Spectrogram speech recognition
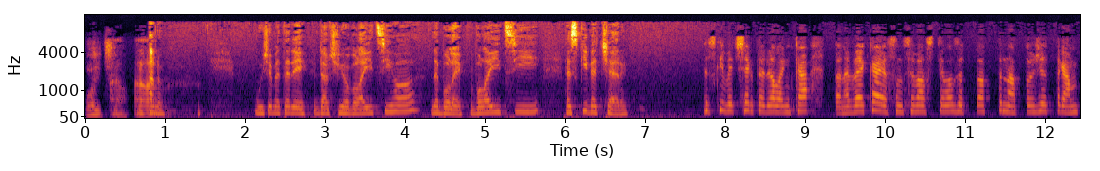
volající. Ano, ano, ano. ano. Můžeme tedy dalšího volajícího, neboli volající. Hezký večer. Hezký večer, tady Lenka. Pane VK, já jsem se vás chtěla zeptat na to, že Trump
